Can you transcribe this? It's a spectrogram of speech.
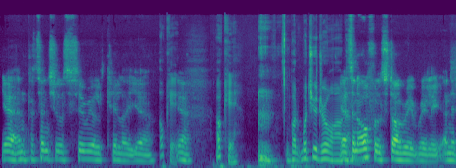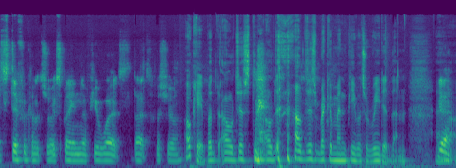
Yeah, and potential serial killer. Yeah. Okay. Yeah. Okay. but what you draw out? Yeah, it's an awful story, really, and it's difficult to explain in a few words. That's for sure. Okay, but I'll just I'll I'll just recommend people to read it then. Uh, yeah.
